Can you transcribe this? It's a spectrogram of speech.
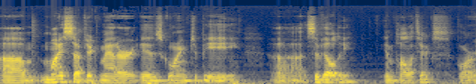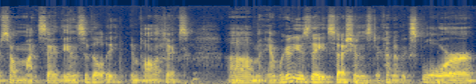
Um, my subject matter is going to be uh, civility in politics, or some might say the incivility in politics. Um, and we're going to use the eight sessions to kind of explore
